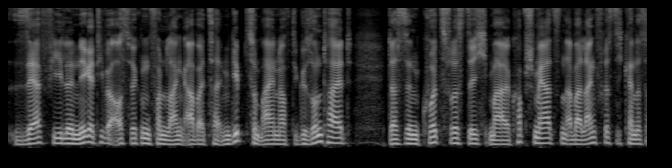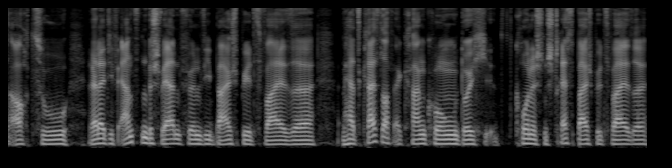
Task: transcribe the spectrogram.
sehr viele negative Auswirkungen von langen Arbeitszeiten gibt. Zum einen auf die Gesundheit. Das sind kurzfristig mal Kopfschmerzen, aber langfristig kann das auch zu relativ ernsten Beschwerden führen, wie beispielsweise Herz-Kreislauf-Erkrankungen durch chronischen Stress beispielsweise,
